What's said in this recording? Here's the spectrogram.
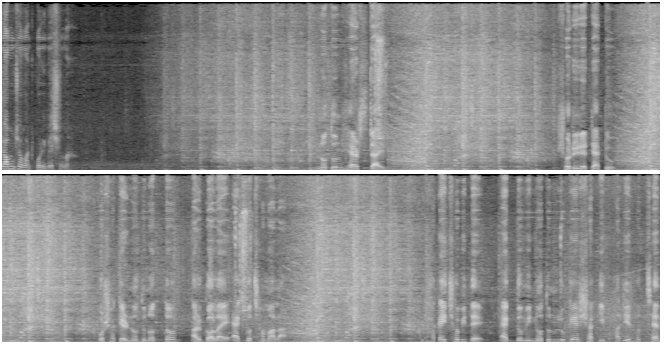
জমজমাট পরিবেশনা। নতুন হেয়ারস্টাইল শরীরে ট্যাটু পোশাকের নতুনত্ব আর গলায় একগোছা মালা ঢাকাই ছবিতে একদমই নতুন লুকে সাকিব হাজির হচ্ছেন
